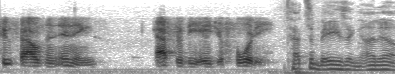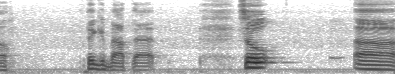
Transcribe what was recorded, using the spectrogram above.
2,000 innings after the age of 40. That's amazing. I know. Think about that. So, uh,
